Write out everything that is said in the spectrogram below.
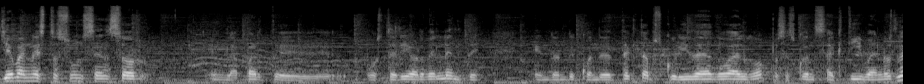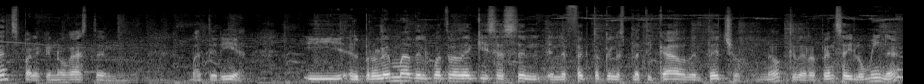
llevan estos un sensor en la parte posterior del lente, en donde cuando detecta oscuridad o algo, pues es cuando se activan los lentes para que no gasten batería. Y el problema del 4DX es el, el efecto que les platicaba del techo, ¿no? Que de repente se ilumina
